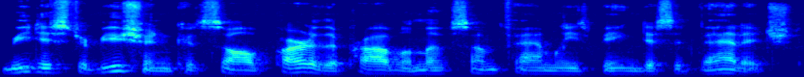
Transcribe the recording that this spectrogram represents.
redistribution could solve part of the problem of some families being disadvantaged.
